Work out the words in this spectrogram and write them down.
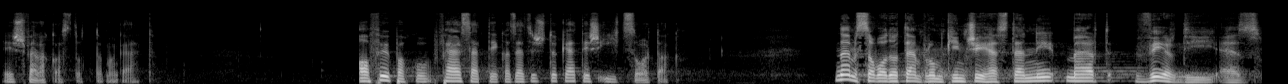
és felakasztotta magát. A főpakok felszedték az ezüstöket, és így szóltak. Nem szabad a templom kincséhez tenni, mert vérdíj ez.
